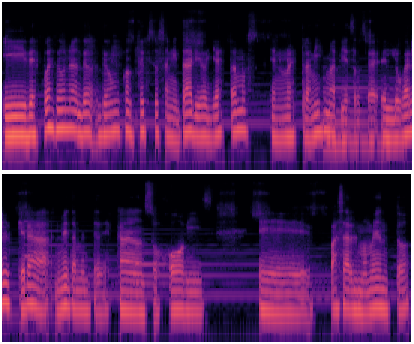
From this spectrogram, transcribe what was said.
y después de, una, de, un contexto sanitario ya estamos en nuestra misma pieza, o sea, el lugar que era netamente descanso, hobbies, eh, pasar el momento,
